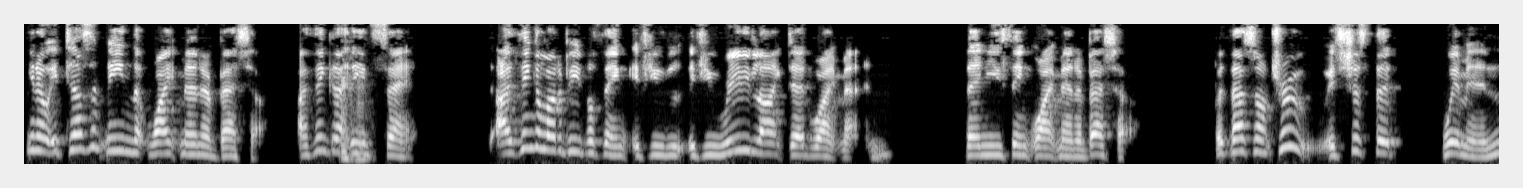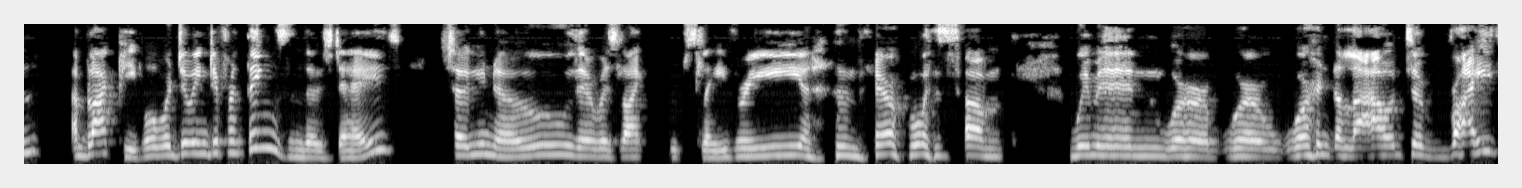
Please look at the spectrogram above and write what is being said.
You know, it doesn't mean that white men are better. I think that mm-hmm. needs saying. I think a lot of people think if you, if you really like dead white men, then you think white men are better. But that's not true. It's just that women and black people were doing different things in those days. So, you know, there was like slavery and there was, um, women were were weren't allowed to write.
